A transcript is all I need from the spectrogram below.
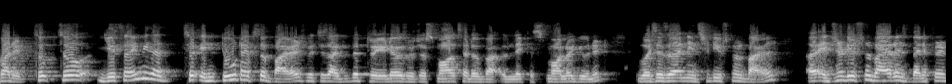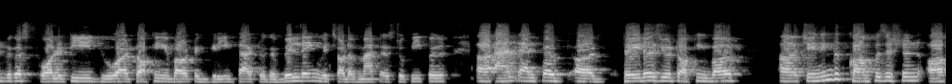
Got it. So, so you're telling me that so in two types of buyers, which is either the traders, which are small set of like a smaller unit, versus an institutional buyer. Uh, institutional buyer is benefited because quality. You are talking about a green tag to the building, which sort of matters to people, uh, and and for uh, traders, you're talking about uh, changing the composition of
